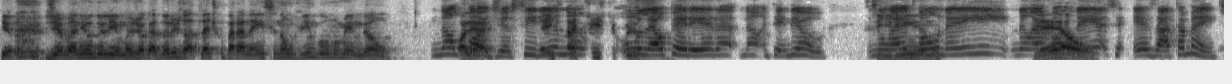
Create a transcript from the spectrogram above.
Givanildo Lima, jogadores do Atlético Paranaense não vingam no Mengão. Não Olha, pode. O Cirino, é o Léo Pereira, não, entendeu? Cirino, não é bom nem. Não é Léo. bom nem. Exatamente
